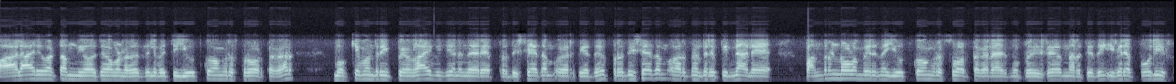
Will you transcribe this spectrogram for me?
പാലാരിവട്ടം നിയോജക മണ്ഡലത്തിൽ വെച്ച് യൂത്ത് കോൺഗ്രസ് പ്രവർത്തകർ മുഖ്യമന്ത്രി പിണറായി വിജയന് നേരെ പ്രതിഷേധം ഉയർത്തിയത്. പ്രതിഷേധം ഉയർത്തുന്നതിന് പിന്നാലെ പന്ത്രണ്ടോളം വരുന്ന യൂത്ത് കോൺഗ്രസ് പ്രവർത്തകരായിരുന്നു പ്രതിഷേധം നടത്തിയത്. ഇവരെ പോലീസ്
